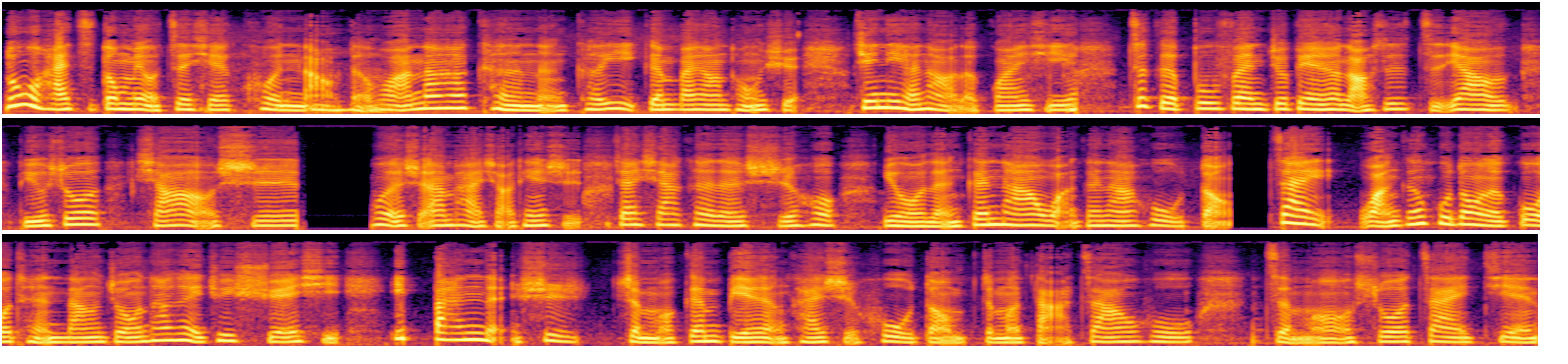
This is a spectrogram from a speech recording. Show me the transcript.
如果孩子都没有这些困扰的话，那他可能可以跟班上同学建立很好的关系。这个部分就变成老师只要，比如说小老师或者是安排小天使，在下课的时候有人跟他玩，跟他互动。在玩跟互动的过程当中，他可以去学习一般人是怎么跟别人开始互动，怎么打招呼，怎么说再见，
